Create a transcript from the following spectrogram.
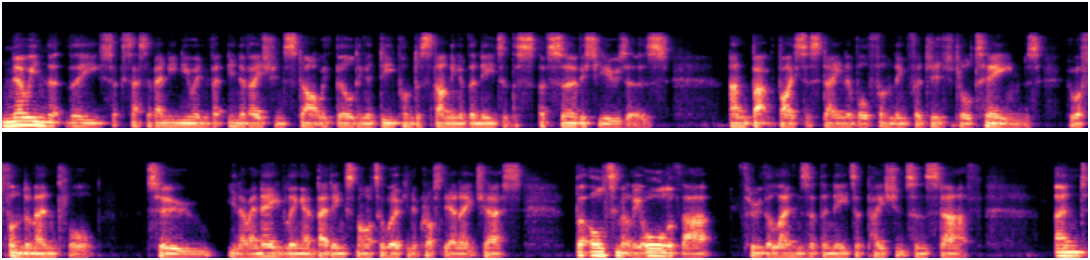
knowing that the success of any new inv- innovation start with building a deep understanding of the needs of the of service users and backed by sustainable funding for digital teams who are fundamental to you know enabling embedding smarter working across the NHS but ultimately all of that through the lens of the needs of patients and staff. And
